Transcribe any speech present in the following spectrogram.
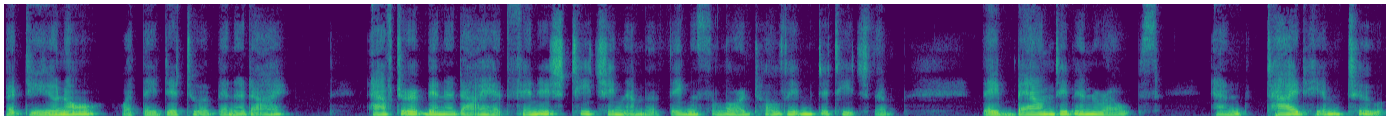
But do you know what they did to Abinadi? After Abinadi had finished teaching them the things the Lord told him to teach them, they bound him in ropes and tied him to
